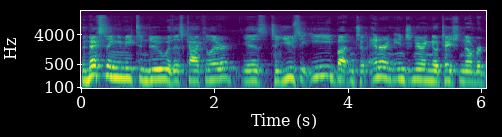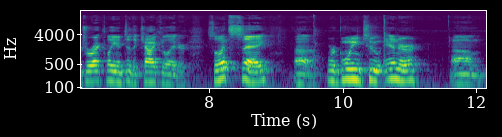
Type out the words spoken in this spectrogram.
The next thing you need to do with this calculator is to use the E button to enter an engineering notation number directly into the calculator. So let's say uh, we're going to enter um,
